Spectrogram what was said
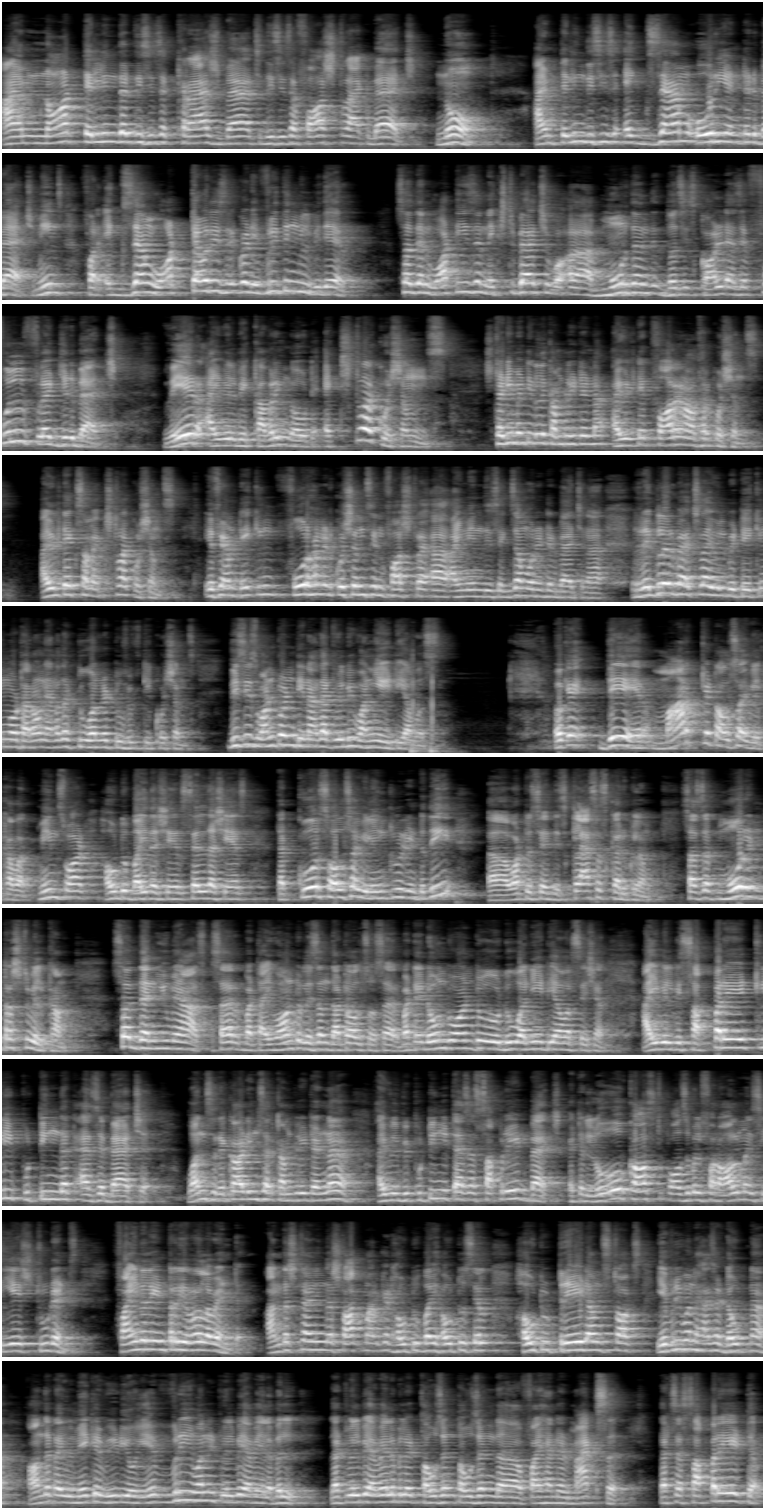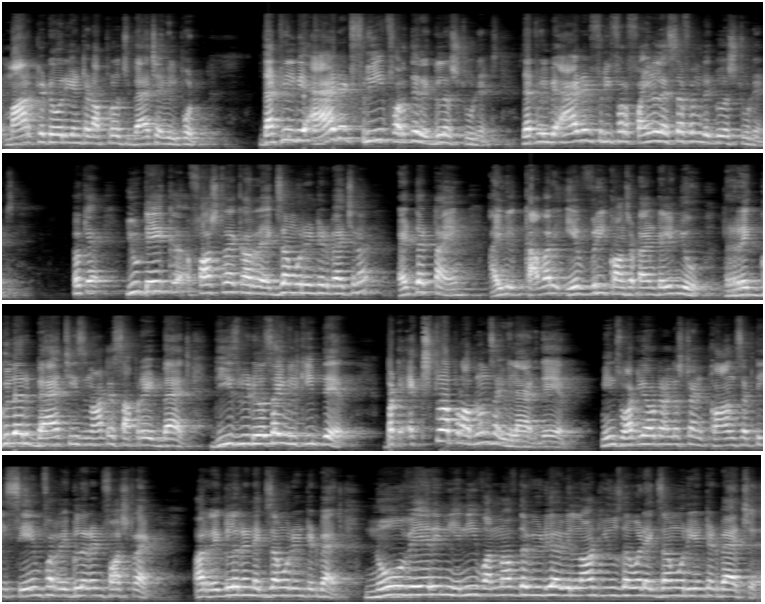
I am not telling that this is a crash batch, this is a fast track batch. No, I am telling this is exam oriented batch. Means for exam, whatever is required, everything will be there. So then what is the next batch? Uh, more than this is called as a full-fledged batch where I will be covering out extra questions Study material completed. I will take foreign author questions. I will take some extra questions. If I am taking 400 questions in fast, uh, I mean this exam oriented batch now, regular batch I will be taking out around another 200 250 questions. This is 120 now, that will be 180 hours. Okay, there market also I will cover. Means what? How to buy the shares, sell the shares. That course also I will include into the uh, what to say this classes curriculum such that more interest will come Sir, then you may ask, sir, but I want to listen that also, sir, but I don't want to do 180 hour session. I will be separately putting that as a batch. Once recordings are completed, na, I will be putting it as a separate batch at a low cost possible for all my CA students. Finally, enter irrelevant. Understanding the stock market, how to buy, how to sell, how to trade on stocks. Everyone has a doubt now. On that, I will make a video. Everyone, it will be available. That will be available at 1000, 1500 uh, max. That's a separate market oriented approach batch I will put. That will be added free for the regular students. That will be added free for final SFM regular students. Okay, you take uh, fast track or exam oriented batch na? At that time I will cover every concept. I am telling you, regular batch is not a separate batch. These videos I will keep there, but extra problems I will add there. Means what you have to understand concept is same for regular and fast track. Or regular and exam oriented batch. Nowhere in any one of the video i will not use the word exam oriented batch.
